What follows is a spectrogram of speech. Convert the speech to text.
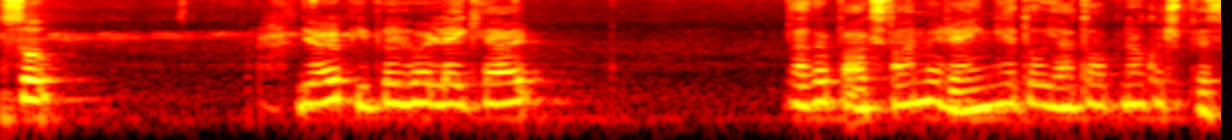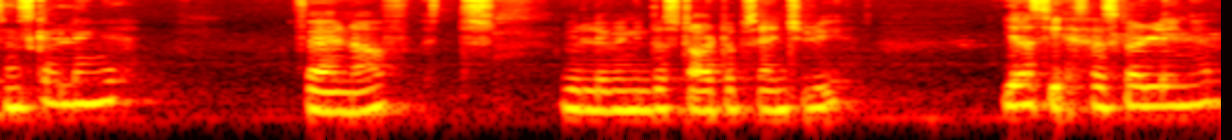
so there are people who are like यार अगर पाकिस्तान में रहेंगे तो या तो अपना कुछ बिज़नेस कर लेंगे। Fair enough it's we living in the startup century या सी एस एस कर लेंगे।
